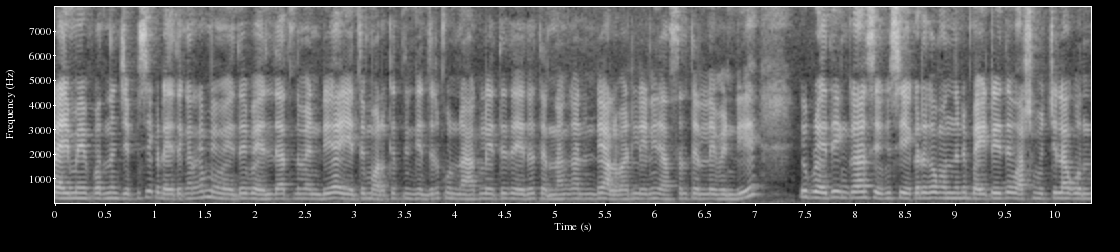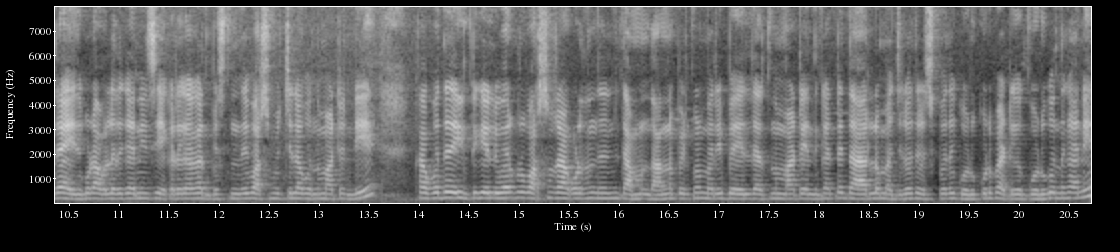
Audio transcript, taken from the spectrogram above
టైం అయిపోతుందని చెప్పేసి ఇక్కడైతే కనుక మేమైతే బయలుదేరుతున్నామండి. అయితే మొలకెత్తిన గింజలు కొన్ని ఆకులు అయితే ఏదో తిన్నాం కానండి. అలవాటు లేని అస్సలు తినలేవండి ఇప్పుడైతే ఇంకా చీకటిగా ఉందండి. బయట అయితే వర్షం వచ్చేలాగా ఉంది. అది కూడా అవ్వలేదు కానీ చీకటిగా కనిపిస్తుంది. వర్షం వచ్చేలాగా ఉందన్నమాట అండి. కాకపోతే ఇంటికి వెళ్ళే వరకు వర్షం రాకూడదని దమ్మ దండం పెట్టుకొని మరీ బయలుదేరుతుందన్నమాట ఎందుకంటే దారిలో మధ్యలో తెలిసిపోతే గొడుగు కూడా పట్టి గొడుగు ఉంది కానీ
